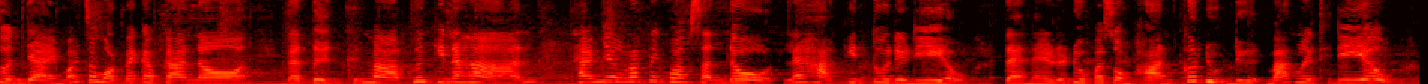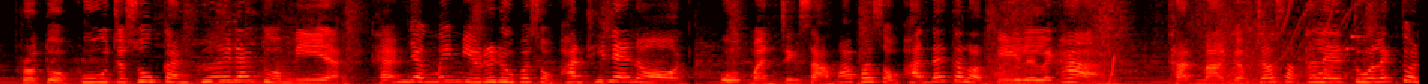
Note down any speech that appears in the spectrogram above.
ส่วนใหญ่มักจะหมดไปกับการนอน และตื่นขึ้นมาเพื่อกินอาหาร แถมยังรักในความสันโดษและหากินตัวเดียวๆ แต่ในฤดูผสมพันธุ์ก็ดุเดือดมากเลยทีเดียว เพราะตัวผู้จะสู้กันเพื่อให้ได้ตัวเมีย แถมยังไม่มีฤดูผสมพันธุ์ที่แน่นอน พวกมันจึงสามารถผสมพันธุ์ได้ตลอดปีเลยล่ะค่ะ ถัดมากับเจ้าสัตว์ทะเลตัวเล็กตัว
